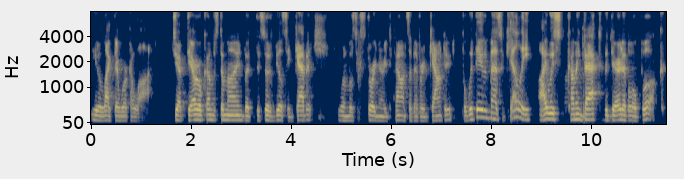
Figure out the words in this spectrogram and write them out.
you know, like their work a lot. Geof Darrow comes to mind, but this sort of Bill Sienkiewicz, one of the most extraordinary talents I've ever encountered. But with David Mazzucchelli, I was coming back to the Daredevil book,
